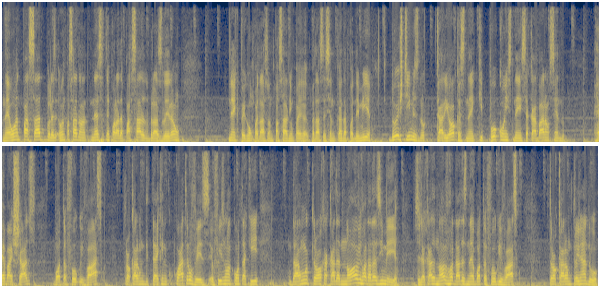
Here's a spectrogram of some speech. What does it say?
Né, o ano passado, por exemplo, ano passado, nessa temporada passada do Brasileirão, né, que pegou um pedaço ano passado e um pe- pedaço desse ano por causa da pandemia, dois times no Cariocas, né, que por coincidência acabaram sendo rebaixados, Botafogo e Vasco, trocaram de técnico quatro vezes. Eu fiz uma conta aqui, dá uma troca a cada nove rodadas e meia. Ou seja, a cada nove rodadas, né, Botafogo e Vasco trocaram treinador.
